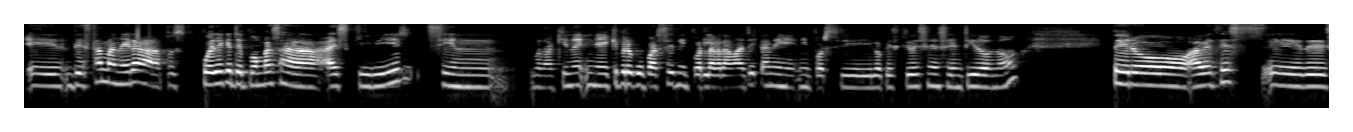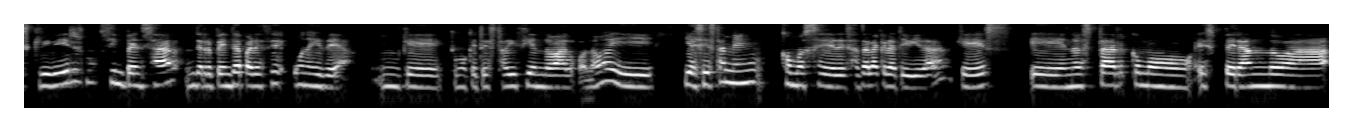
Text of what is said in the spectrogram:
eh, de esta manera, pues puede que te pongas a, escribir sin, bueno, aquí no ni hay que preocuparse ni por la gramática ni, ni, por si lo que escribes tiene sentido o no, pero a veces eh, de escribir sin pensar, de repente aparece una idea mm, que como que te está diciendo algo, ¿no? Y, así es también como se desata la creatividad, que es eh, no estar como esperando a,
